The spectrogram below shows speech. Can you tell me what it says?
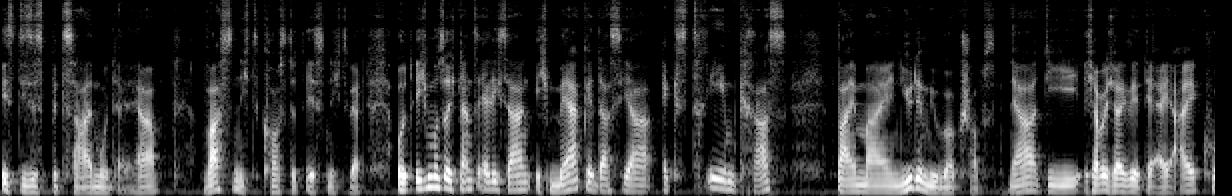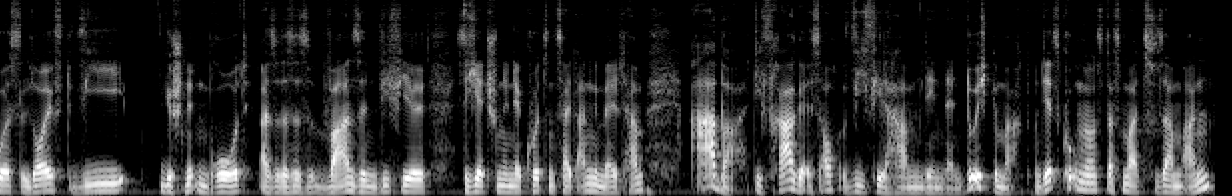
ist dieses Bezahlmodell. Ja? Was nichts kostet, ist nichts wert. Und ich muss euch ganz ehrlich sagen, ich merke das ja extrem krass, bei meinen Udemy-Workshops. Ja, die, ich habe euch ja gesagt, der AI-Kurs läuft wie geschnitten Brot. Also das ist Wahnsinn, wie viel sich jetzt schon in der kurzen Zeit angemeldet haben. Aber die Frage ist auch, wie viel haben den denn durchgemacht? Und jetzt gucken wir uns das mal zusammen an.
